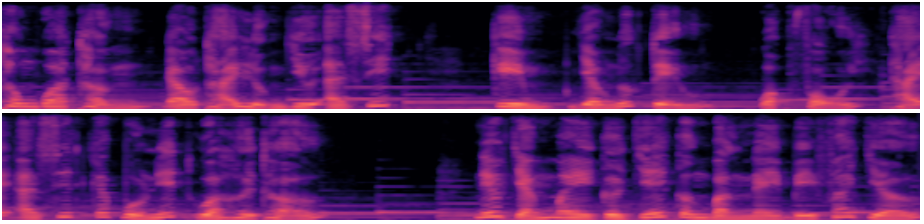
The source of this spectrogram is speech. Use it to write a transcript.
thông qua thận đào thải lượng dư axit, kiềm vào nước tiểu hoặc phổi thải axit carbonic qua hơi thở. Nếu chẳng may cơ chế cân bằng này bị phá vỡ,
